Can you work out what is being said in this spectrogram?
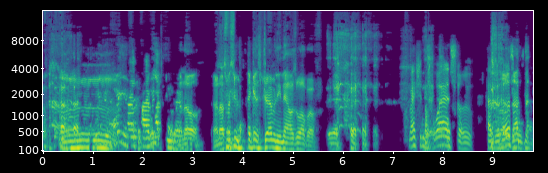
Mm, We've been waiting for it for weeks. I know. I know, especially against Germany now as well, bro. Mentioned twice, so has that, rehearsals. that,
